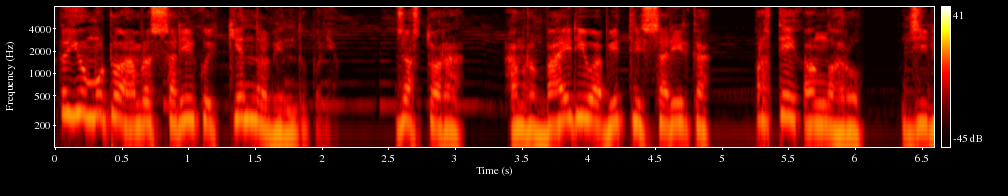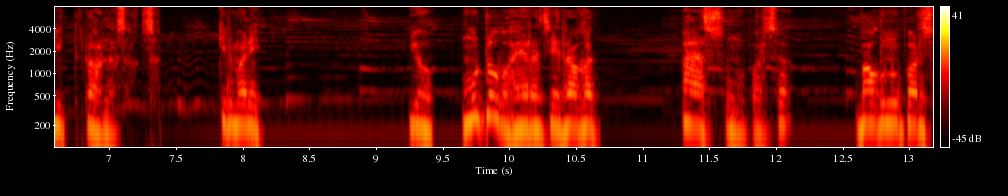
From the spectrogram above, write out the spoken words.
र यो मुटु हाम्रो शरीरको केन्द्रबिन्दु पनि हो जसद्वारा हाम्रो बाहिरी वा भित्री शरीरका प्रत्येक अङ्गहरू जीवित रहन सक्छन्। किनभने यो मुटु भएर चाहिँ रगत पास हुनुपर्छ बग्नुपर्छ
